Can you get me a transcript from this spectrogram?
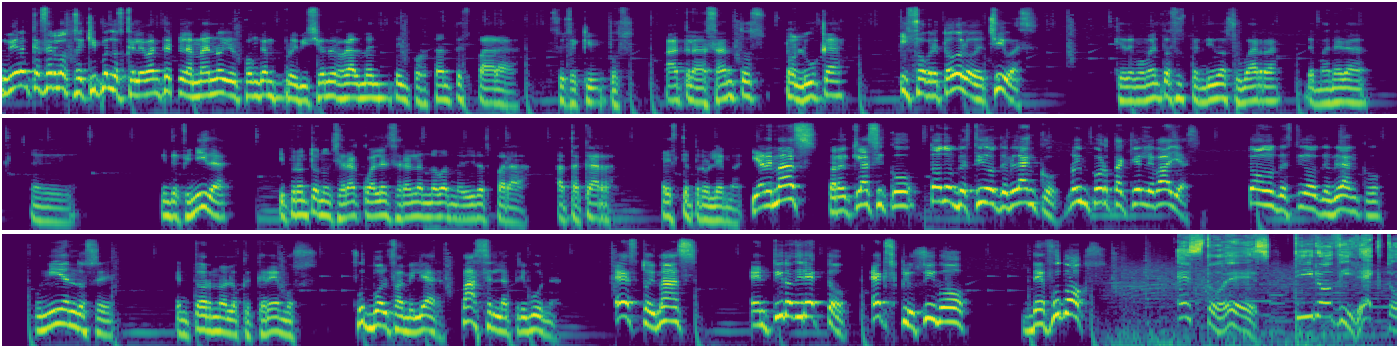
Tuvieron que ser los equipos los que levanten la mano y pongan prohibiciones realmente importantes para sus equipos. Atlas Santos, Toluca y sobre todo lo de Chivas, que de momento ha suspendido a su barra de manera eh, indefinida y pronto anunciará cuáles serán las nuevas medidas para atacar este problema. Y además, para el clásico, todos vestidos de blanco, no importa a quién le vayas, todos vestidos de blanco, uniéndose en torno a lo que queremos. Fútbol familiar, paz en la tribuna. Esto y más en tiro directo, exclusivo de Footbox. Esto es Tiro Directo,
